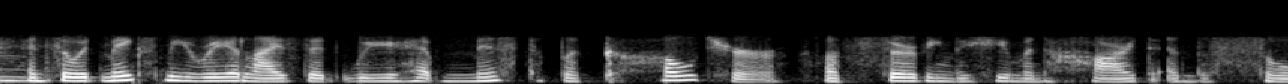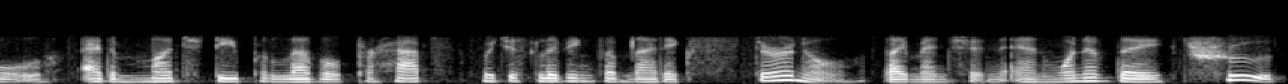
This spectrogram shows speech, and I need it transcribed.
Mm. And so it makes me realize that we have missed the culture of serving the human heart and the soul at a much deeper level. Perhaps we're just living from that external dimension. And one of the truths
